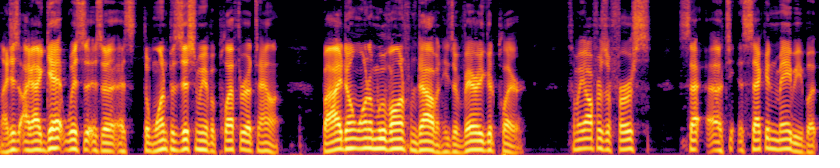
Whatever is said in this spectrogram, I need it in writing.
I just I, I get Wiz is a it's the one position we have a plethora of talent, but I don't want to move on from Dalvin. He's a very good player. Somebody offers a first, se- a, t- a second maybe, but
